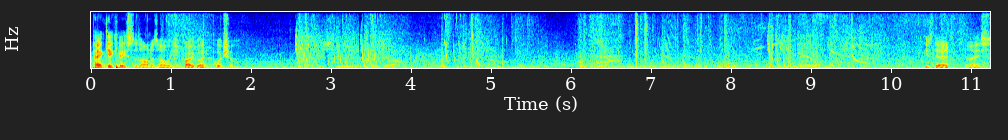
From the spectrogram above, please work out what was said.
Pancake Face is on his own. We should probably go ahead and push him. He's dead. Nice.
